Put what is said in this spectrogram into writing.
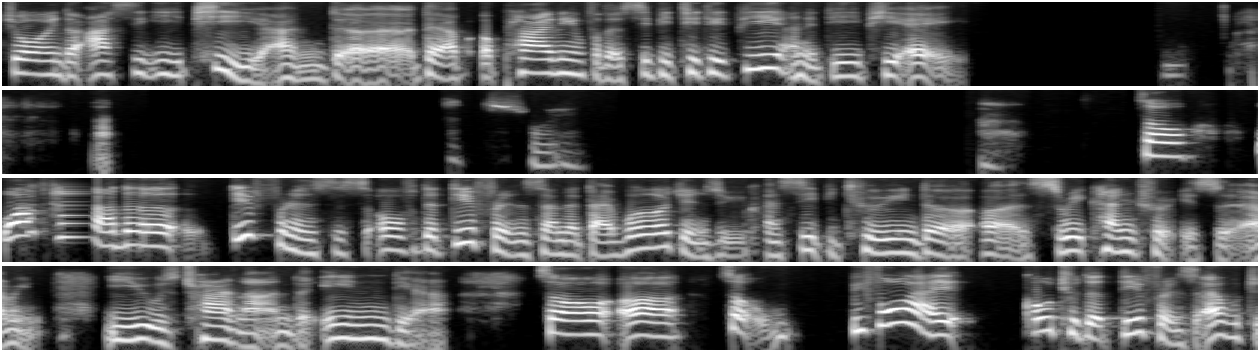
joined the RCEP and uh, they are applying for the CPTPP and the DPA. Uh, sorry. So what are the differences of the difference and the divergence you can see between the uh, three countries? I mean, EU, China, and India. So, uh, so before I go to the difference, I would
